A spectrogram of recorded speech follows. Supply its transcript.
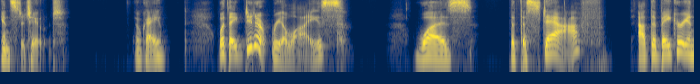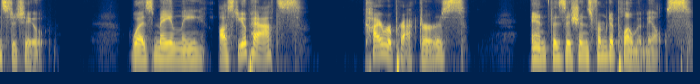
institute. Okay. What they didn't realize was that the staff at the Baker Institute was mainly osteopaths, chiropractors, and physicians from diploma mills.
